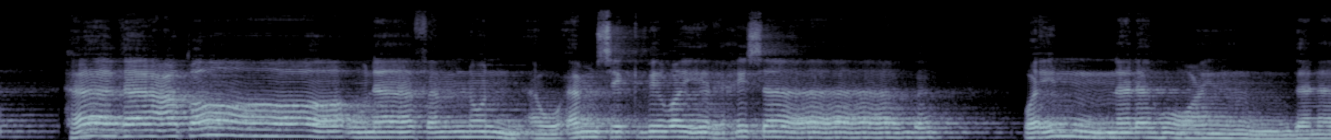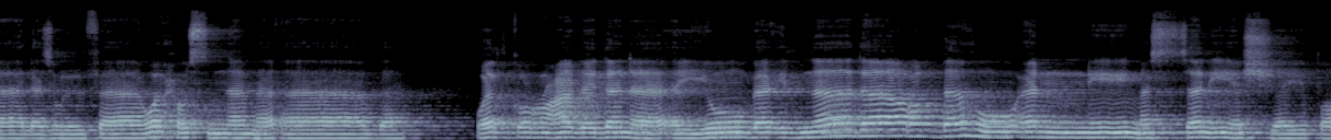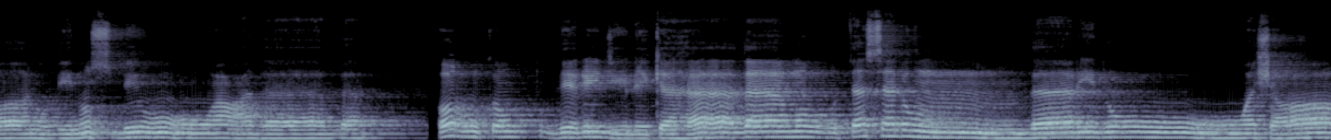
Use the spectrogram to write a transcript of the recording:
هذا عطاؤنا فامنن أو أمسك بغير حساب. وإن له عندنا لزلفى وحسن مآب. واذكر عبدنا أيوب إذ نادى ربه أني مسني الشيطان بنصب وعذاب. أركض برجلك هذا مغتسل بارد وشراب.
